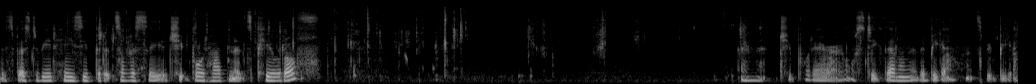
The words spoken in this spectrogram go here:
It's supposed to be adhesive, but it's obviously a chipboard heart and it's peeled off. and arrow, we'll stick that on there, the bigger, it's a bit bigger.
